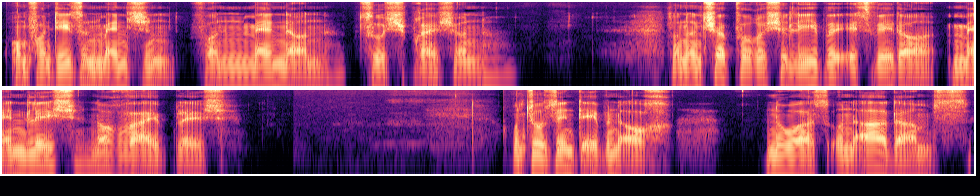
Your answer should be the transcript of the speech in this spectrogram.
um von diesen Menschen, von Männern zu sprechen sondern schöpferische Liebe ist weder männlich noch weiblich. Und so sind eben auch Noahs und Adams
